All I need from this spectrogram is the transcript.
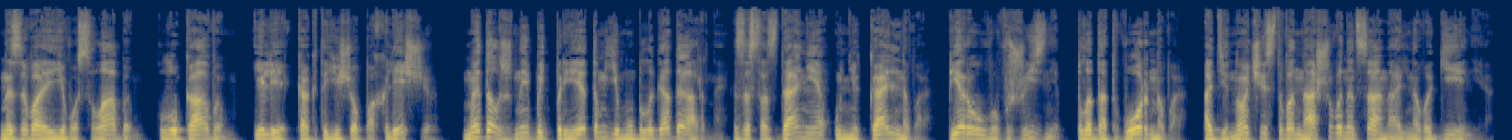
называя его слабым, лукавым или как-то еще похлеще, мы должны быть при этом ему благодарны за создание уникального, первого в жизни, плодотворного одиночества нашего национального гения.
